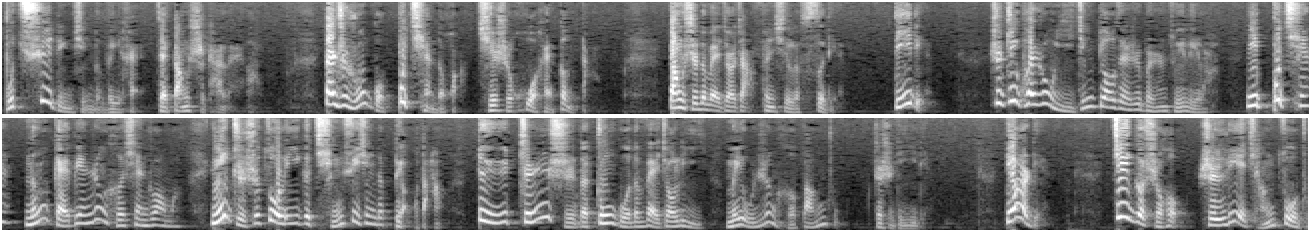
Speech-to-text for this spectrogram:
不确定性的危害，在当时看来啊。但是如果不签的话，其实祸害更大。当时的外交家分析了四点：第一点是这块肉已经叼在日本人嘴里了，你不签能改变任何现状吗？你只是做了一个情绪性的表达，对于真实的中国的外交利益没有任何帮助。这是第一点。第二点。这个时候是列强做主，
